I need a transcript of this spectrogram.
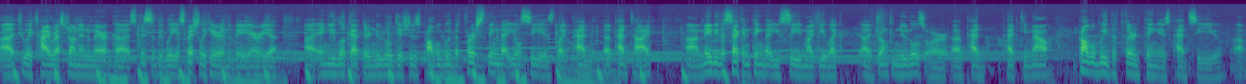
uh, to a Thai restaurant in America, specifically, especially here in the Bay Area, uh, and you look at their noodle dishes, probably the first thing that you'll see is like pad uh, pad Thai. Uh, maybe the second thing that you see might be like uh, drunken noodles or uh, pad pad ki mao. Probably the third thing is pad ew. Um,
